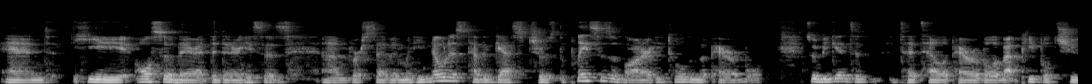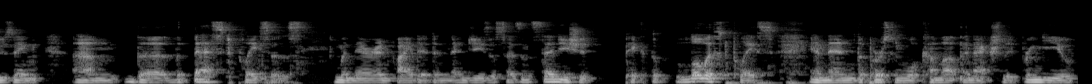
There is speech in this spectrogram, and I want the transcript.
And he also there at the dinner, he says, um, verse 7, when he noticed how the guests chose the places of honor, he told them a parable. So he began to, to tell a parable about people choosing um, the, the best places when they're invited. And then Jesus says, instead, you should pick the lowest place, and then the person will come up and actually bring you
